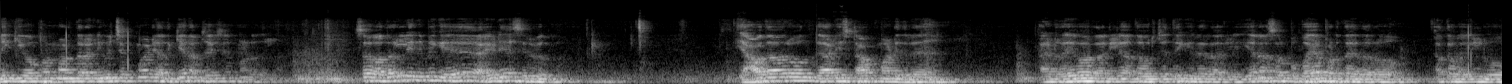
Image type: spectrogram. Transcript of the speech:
ಡಿಕ್ಕಿ ಓಪನ್ ಮಾಡ್ತಾರೆ. ನೀವು ಚೆಕ್ ಮಾಡಿ, ಅದಕ್ಕೇನು ಅಬ್ಜೆಕ್ಷನ್ ಮಾಡೋದಿಲ್ಲ. ಸೊ ಅದರಲ್ಲಿ ನಿಮಗೆ ಐಡಿಯಾಸ್ ಇರಬೇಕು. ಯಾವುದಾದ್ರೂ ಒಂದು ಗಾಡಿ ಸ್ಟಾಪ್ ಮಾಡಿದರೆ, ಆ ಡ್ರೈವರ್ ಆಗಲಿ ಅಥವಾ ಅವ್ರ ಜೊತೆಗಿರೋರಾಗಲಿ ಏನೋ ಸ್ವಲ್ಪ ಭಯ ಪಡ್ತಾ ಇದ್ದಾರೋ ಅಥವಾ ಇಲ್ವೋ,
